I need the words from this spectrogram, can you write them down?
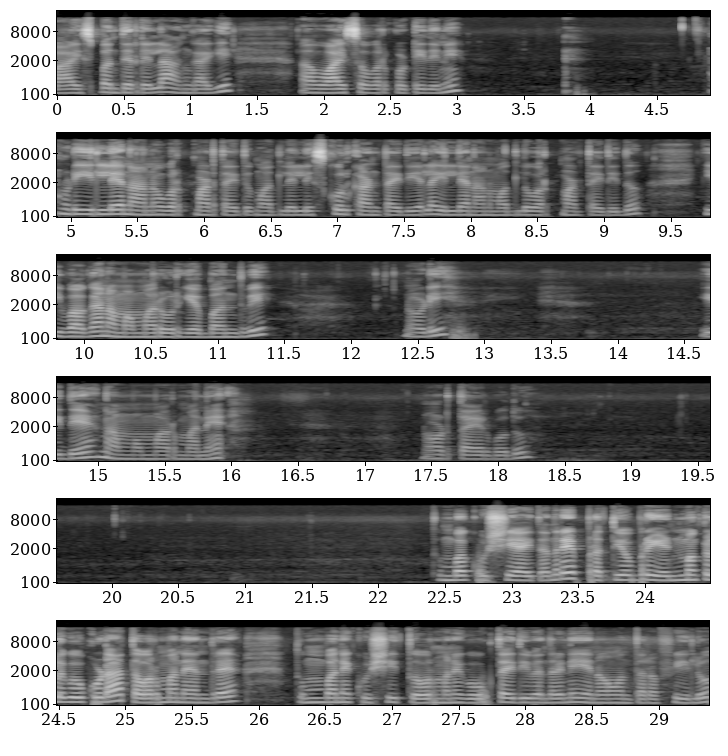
ವಾಯ್ಸ್ ಬಂದಿರಲಿಲ್ಲ. ಹಂಗಾಗಿ ವಾಯ್ಸ್ ಓವರ್ ಕೊಟ್ಟಿದ್ದೀನಿ. ನೋಡಿ, ಇಲ್ಲೇ ನಾನು ವರ್ಕ್ ಮಾಡ್ತಾಯಿದ್ದು ಮೊದಲು. ಇಲ್ಲಿ ಸ್ಕೂಲ್ ಕಾಣ್ತಾ ಇದೆಯಲ್ಲ, ಇಲ್ಲೇ ನಾನು ಮೊದಲು ವರ್ಕ್ ಮಾಡ್ತಾ ಇದ್ದಿದ್ದು. ಇವಾಗ ನಮ್ಮ ಬಂದ್ವಿ. ನೋಡಿ, ಇದೇ ನಮ್ಮಮ್ಮರ ಮನೆ. ನೋಡ್ತಾ ಇರ್ಬೋದು. ತುಂಬ ಖುಷಿ ಆಯ್ತು. ಅಂದರೆ ಪ್ರತಿಯೊಬ್ಬರು ಹೆಣ್ಮಕ್ಳಿಗೂ ಕೂಡ ತವ್ರ ಮನೆ ಅಂದರೆ ತುಂಬಾ ಖುಷಿ. ತವ್ರ ಮನೆಗೆ ಹೋಗ್ತಾ ಇದ್ದೀವಿ ಅಂದ್ರೇ ಏನೋ ಒಂಥರ ಫೀಲು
